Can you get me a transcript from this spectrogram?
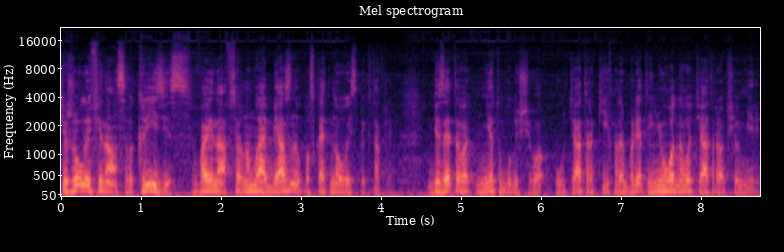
тяжелые финансово, кризис, война, все равно мы обязаны выпускать новые спектакли. Без этого нету будущего у театра Киев Модерн Балет и ни у одного театра вообще в мире.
